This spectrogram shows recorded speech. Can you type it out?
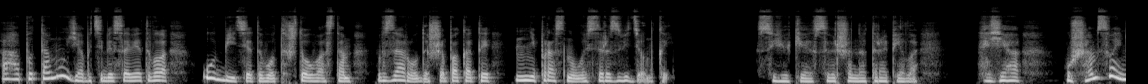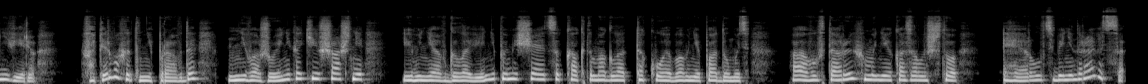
А потому я бы тебе советовала убить это вот, что у вас там в зародыше, пока ты не проснулась разведенкой». Сьюки совершенно оторопела. «Я ушам своим не верю. Во-первых, это неправда, не вожу я никакие шашни, и у меня в голове не помещается, как ты могла такое обо мне подумать. А во-вторых, мне казалось, что Эрл тебе не нравится».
